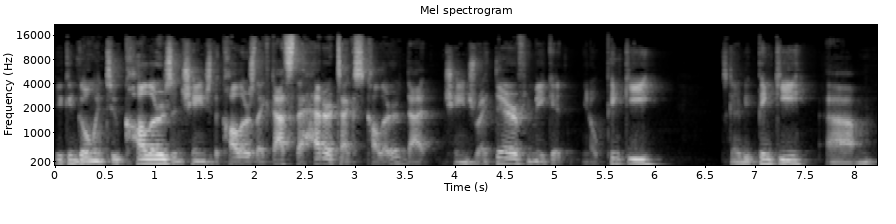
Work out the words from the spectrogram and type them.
You can go into colors and change the colors. Like that's the header text color that changed right there. If you make it, you know, pinky, it's going to be pinky. Um,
